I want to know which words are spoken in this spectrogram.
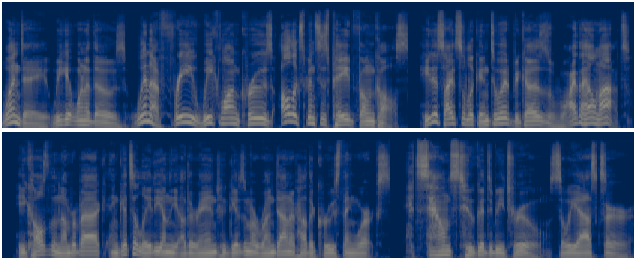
One day, we get one of those win a free week long cruise, all expenses paid phone calls. He decides to look into it because why the hell not? He calls the number back and gets a lady on the other end who gives him a rundown of how the cruise thing works. It sounds too good to be true, so he asks her,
